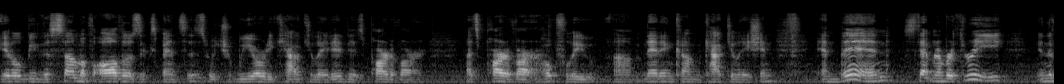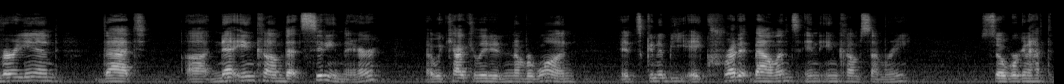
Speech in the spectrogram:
it'll be the sum of all those expenses, which we already calculated as part of our, that's part of our, hopefully, um, net income calculation. And then, step number three, in the very end, that uh, net income that's sitting there, that we calculated in number one, it's going to be a credit balance in income summary, so we're going to have to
